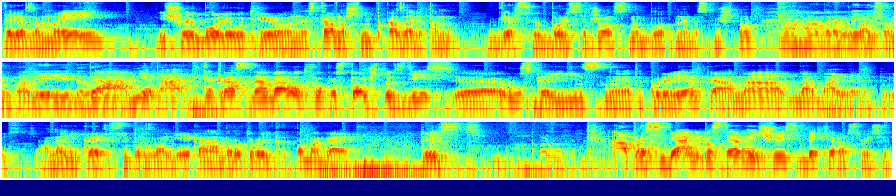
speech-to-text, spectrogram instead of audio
Тереза Мэй, еще и более утрированная. Странно, что не показали там версию Бориса Джонсона, было бы, наверное, смешно. Ага, отравление полей. Да, нет, а как раз наоборот, фокус в том, что здесь э, русская единственная, это Куриленко, она нормальная, то есть она не какая-то суперзлодейка, она, наоборот, вроде как помогает. То есть... А про себя они постоянно еще и себя херососят.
